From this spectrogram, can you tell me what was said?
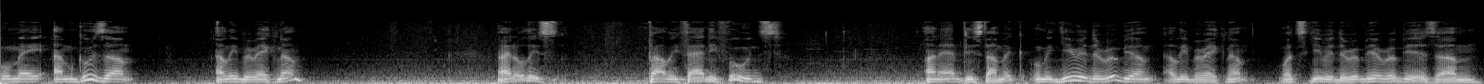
ume amguza aliberekna, right, all these probably fatty foods on an empty stomach. Umegiri derubia aliberekna, What's Givi the Rubia? Rubia is um,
